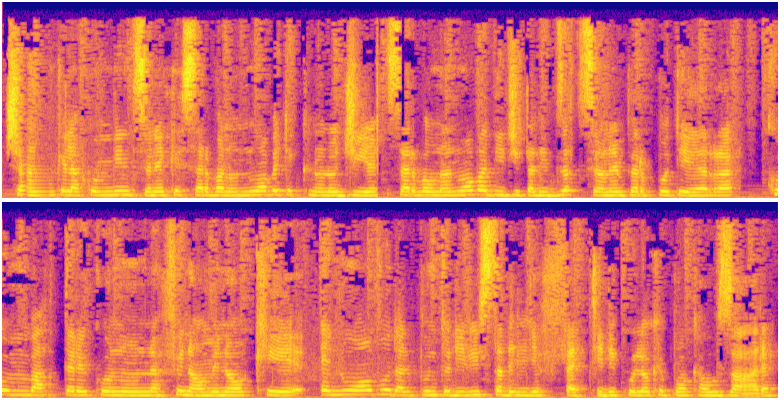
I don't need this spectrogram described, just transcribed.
c'è anche la convinzione che servano nuove tecnologie tecnologie, serva una nuova digitalizzazione per poter combattere con un fenomeno che è nuovo dal punto di vista degli effetti, di quello che può causare.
